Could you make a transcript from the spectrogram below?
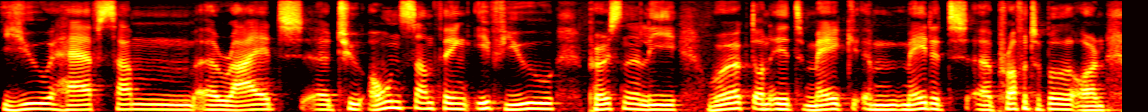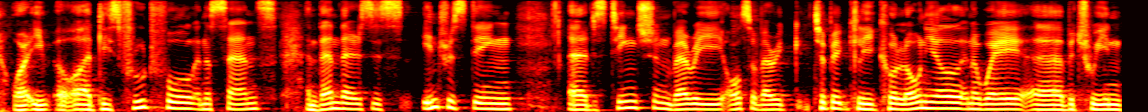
you have some uh, right uh, to own something if you personally worked on it, make made it uh, profitable or or or at least fruitful in a sense. And then there's this interesting uh, distinction, very also very typically colonial in a way uh, between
